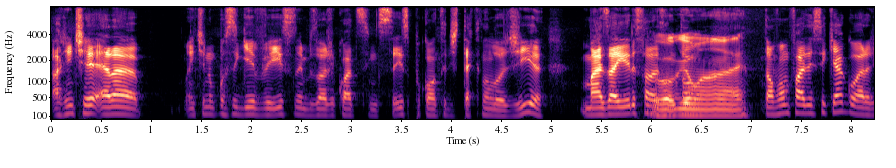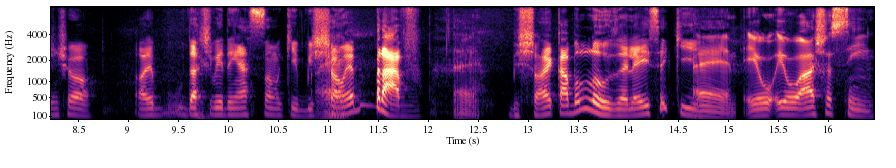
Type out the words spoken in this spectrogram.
a gente era. A gente não conseguia ver isso no episódio 4, 5, 6 por conta de tecnologia. Mas aí eles falaram assim, então, é. então vamos fazer isso aqui agora, gente, ó. Olha o Darth Vader em ação aqui. Bichão é, bravo. É. Bichão é cabuloso, ele é esse aqui. É, eu, eu acho assim.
